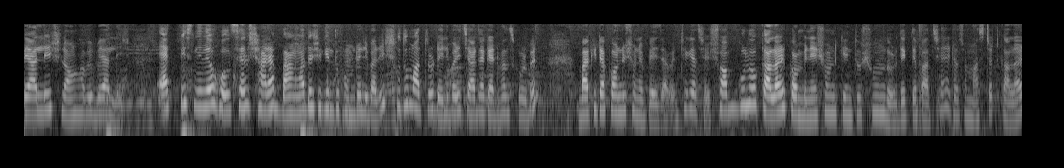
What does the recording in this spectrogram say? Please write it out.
বিয়াল্লিশ লং হবে বিয়াল্লিশ। এক পিস নিলেও হোলসেল সারা বাংলাদেশে কিন্তু হোম ডেলিভারি শুধুমাত্র ডেলিভারি চার্জ আগে অ্যাডভান্স করবেন। বাকিটা কন্ডিশনে পেয়ে যাবেন ঠিক আছে? সবগুলো কালার কম্বিনেশন কিন্তু সুন্দর দেখতে পাচ্ছেন? এটা হচ্ছে মাস্টার্ড কালার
